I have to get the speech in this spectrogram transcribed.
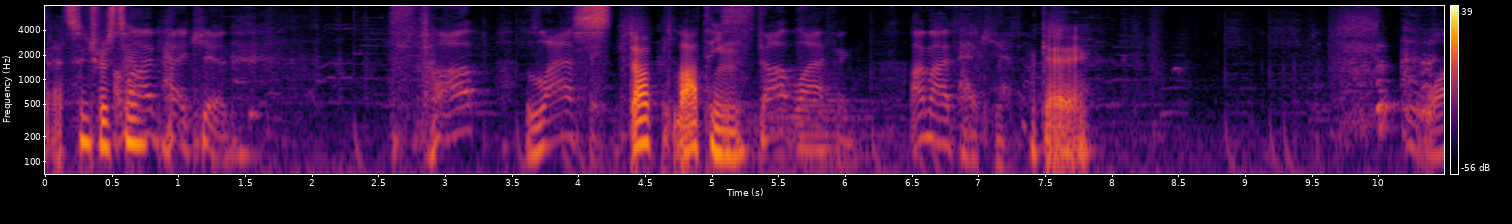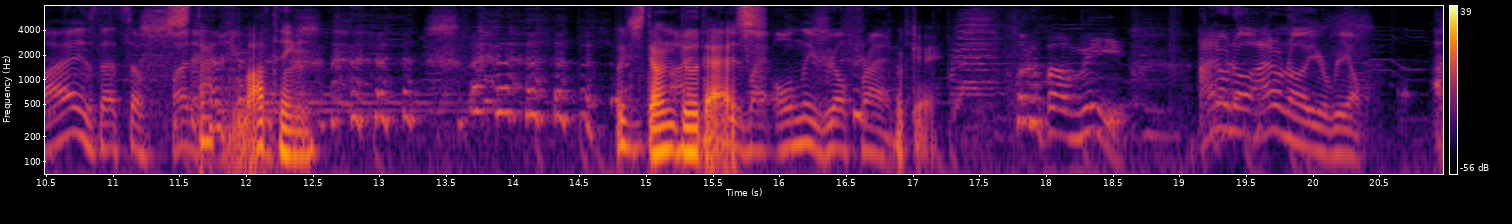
that's interesting. I'm an iPad kid. Stop laughing. Stop laughing. Stop laughing. I'm an iPad kid. Okay, Why is that so funny? stop laughing. Please don't do iPad that. is my only real friend. Okay, What about me? I don't know. I don't know you're real. you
